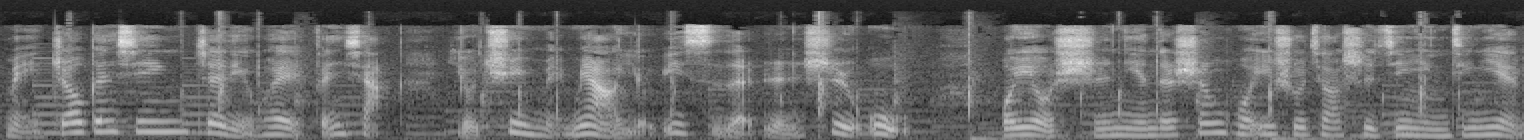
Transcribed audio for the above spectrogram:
每周更新，这里会分享有趣、美妙、有意思的人事物。我有十年的生活艺术教室经营经验。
